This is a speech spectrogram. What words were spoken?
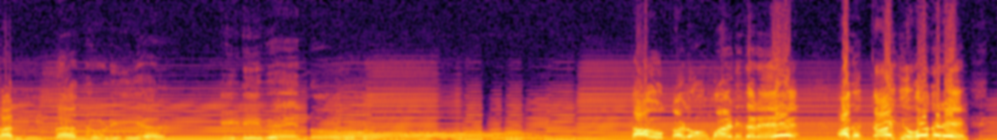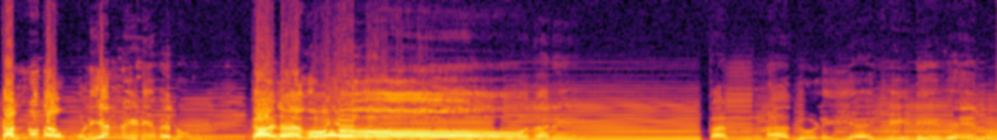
ಕನ್ನದುಳಿಯ ಹಿಡಿವೆನು. ತಾವು ಕಳುವು ಮಾಡಿದರೆ ಅದಕ್ಕಾಗಿ ಹೋದರೆ ಕನ್ನದ ಉಳಿಯನ್ನು ಹಿಡಿಯುವೆನು ಕಳಗೋದರೆ ಕನ್ನದುಳಿಯ ಹಿಡಿವೆನು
